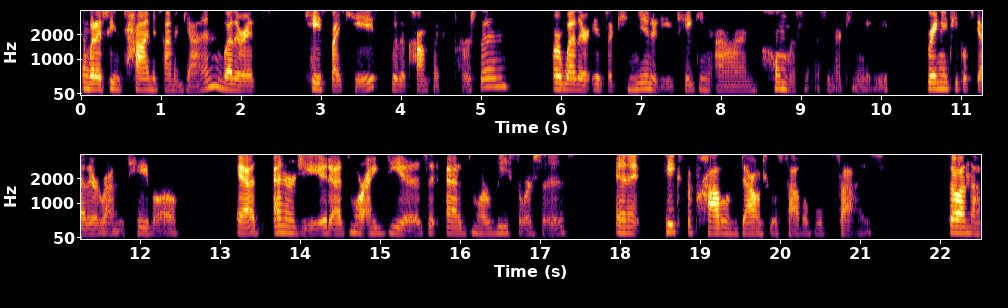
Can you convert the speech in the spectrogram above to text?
And what I've seen time and time again, whether it's case by case with a complex person or whether it's a community taking on homelessness in their community, bringing people together around the table adds energy, it adds more ideas, it adds more resources, and it takes the problem down to a solvable size. So, on the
